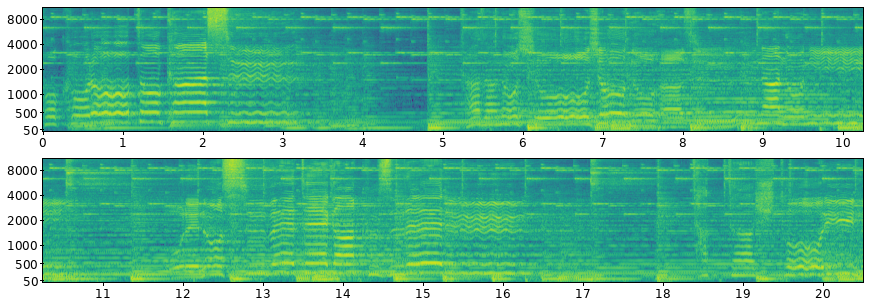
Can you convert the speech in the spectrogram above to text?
心溶かす。ただの少女のはず。なのに俺のすべてが崩れる。たった一人の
